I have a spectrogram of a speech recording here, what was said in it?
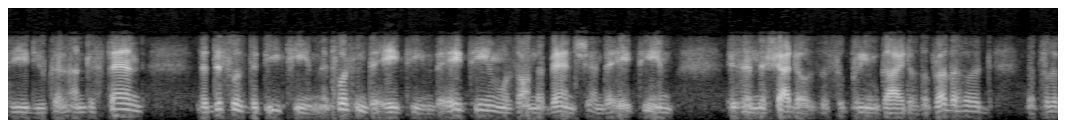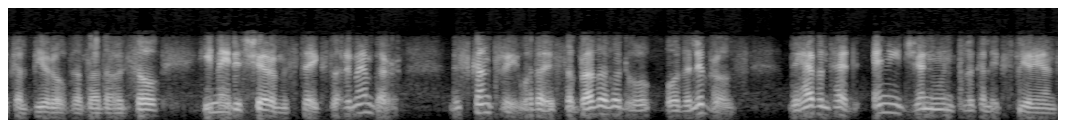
deed, you can understand that this was the B team. It wasn't the A team. The A team was on the bench, and the A team is in the shadows, the supreme guide of the Brotherhood, the political bureau of the Brotherhood. So he made his share of mistakes. But remember, this country, whether it's the Brotherhood or, or the liberals, they haven't had any genuine political experience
